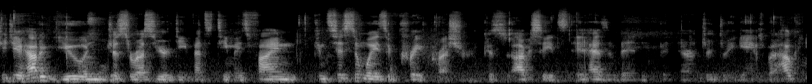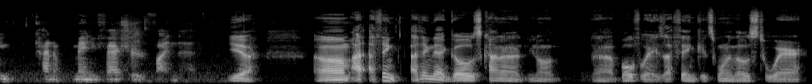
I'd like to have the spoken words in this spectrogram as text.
TJ, how do you and just the rest of your defensive teammates find consistent ways to create pressure? Because obviously it's it hasn't been been there through three games, but how can you kind of manufacture to find that? Yeah, um, I, I, think I think that goes kind of you know uh, both ways. I think it's one of those to where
